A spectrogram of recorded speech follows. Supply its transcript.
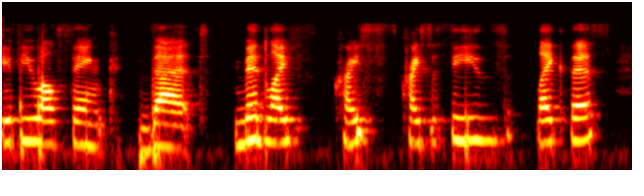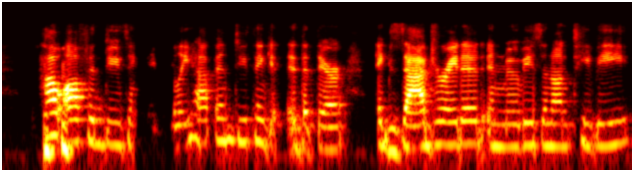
if you all think that midlife crisis crises like this, how often do you think they really happen? Do you think it, that they're exaggerated in movies and on TV?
